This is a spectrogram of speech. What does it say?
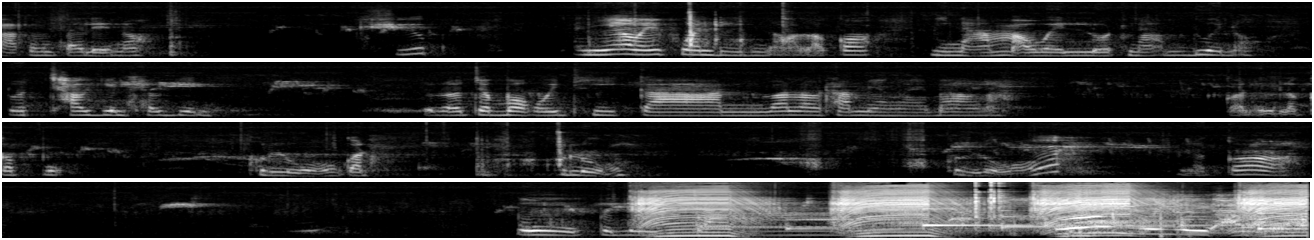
ตักลงไปเลยเนาะชึบอันนี้เอาไว้พรวนดินเนาะแล้วก็มีน้ำเอาไว้รดน้ำด้วยเนาะรดเช้าเย็นเช้าเย็นเดี๋ยวเราจะบอกวิธีการว่าเราทำยังไงบ้างนะก่อนอื่นเราก็ปลุกคุณหลุงก่อนคุณหลุงคุณหลุงแล้วก็ปลูกไปเลยจ้าเอ้ยเอ้ยเอ้ยอะไร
